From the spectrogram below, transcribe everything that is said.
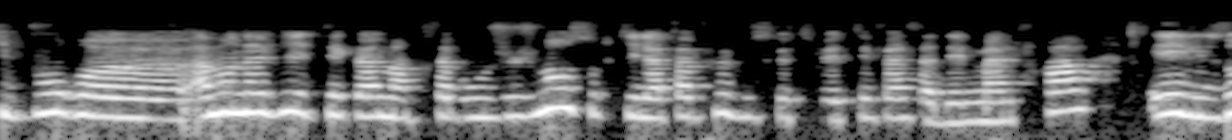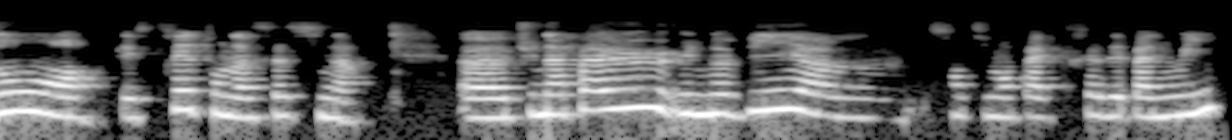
qui pour, euh, à mon avis, était quand même un très bon jugement, sauf qu'il n'a pas plu puisque tu étais face à des malfrats et ils ont orchestré ton assassinat. Euh, tu n'as pas eu une vie euh, sentimentale très épanouie.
